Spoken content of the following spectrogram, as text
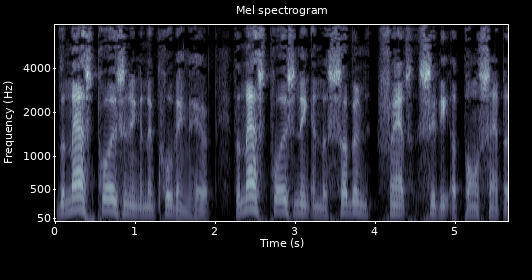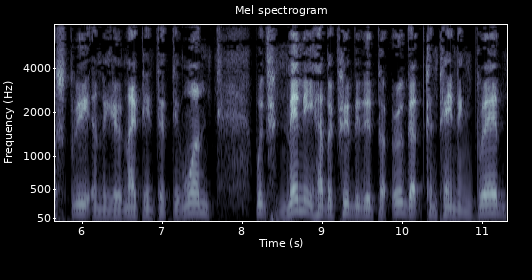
The mass poisoning, and I'm quoting here, the mass poisoning in the southern France city of Pont Saint-Esprit in the year 1951, which many have attributed to ergot containing bread,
